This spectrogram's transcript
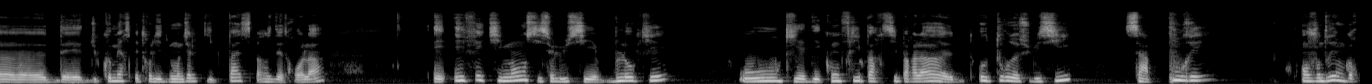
euh, du commerce pétrolier mondial qui passe par ce détroit-là. Et effectivement, si celui-ci est bloqué, ou qu'il y ait des conflits par-ci par-là euh, autour de celui-ci, ça pourrait engendrer encore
